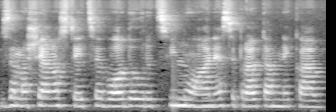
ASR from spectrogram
zamašenosti cece vodov, recimo, mm -hmm. ne, se pravi tam neka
